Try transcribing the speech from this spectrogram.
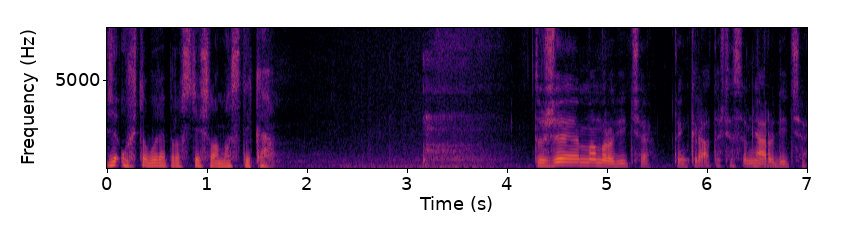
že už to bude prostě šlamastika? To, že mám rodiče. Tenkrát ještě jsem měla rodiče.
